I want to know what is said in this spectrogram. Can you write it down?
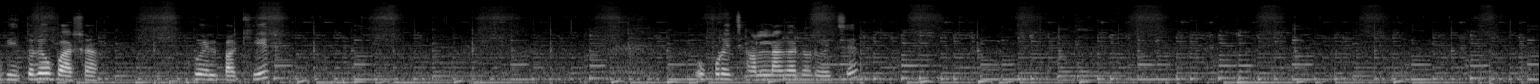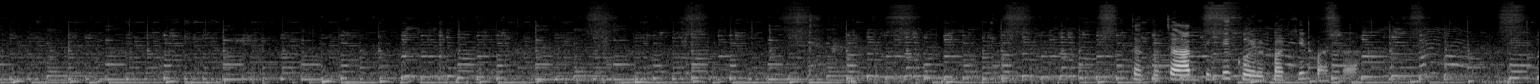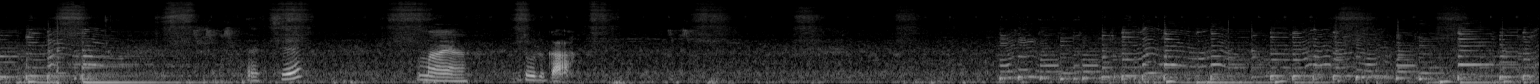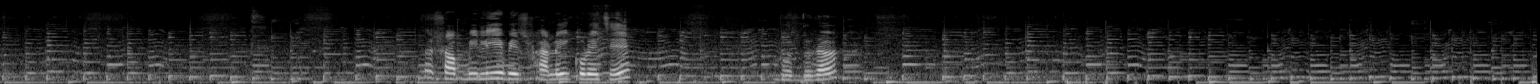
ভেতরেও বাসা। কোয়েল পাখির। উপরে ঝাল লাগানো রয়েছে। দেখো চারদিকে কোয়েল পাখির বাসা। হচ্ছে মায়া দুর্গা। সব মিলিয়ে বেশ ভালোই করেছে বন্ধুরা।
